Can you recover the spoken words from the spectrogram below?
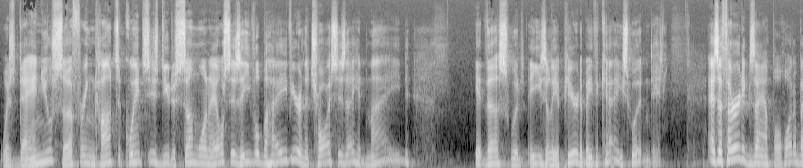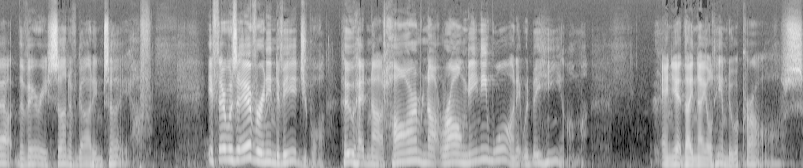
Was Daniel suffering consequences due to someone else's evil behavior and the choices they had made? It thus would easily appear to be the case, wouldn't it? As a third example, what about the very Son of God Himself? If there was ever an individual who had not harmed, not wronged anyone, it would be Him and yet they nailed him to a cross.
